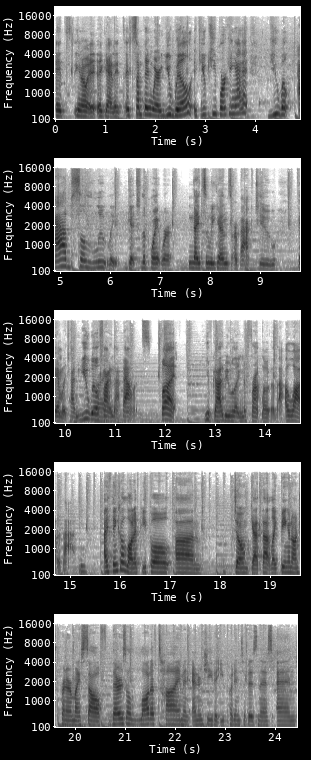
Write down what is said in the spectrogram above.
It's, you know, it, again, it's, it's something where you will, if you keep working at it, you will absolutely get to the point where nights and weekends are back to family time. You will right. find that balance, but you've got to be willing to front load of that, a lot of that. I think a lot of people um, don't get that. Like being an entrepreneur myself, there's a lot of time and energy that you put into business, and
